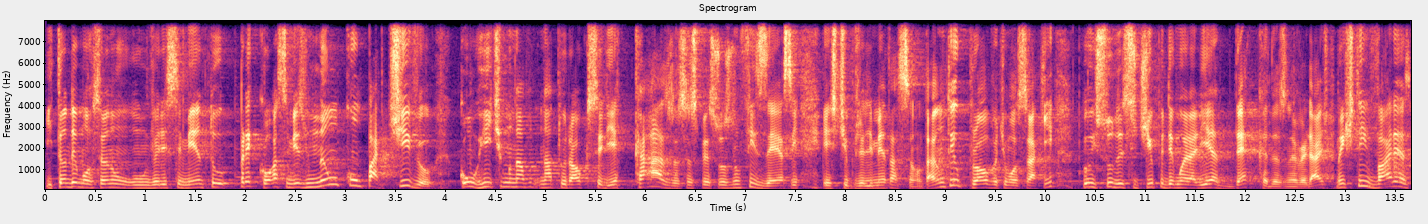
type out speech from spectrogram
e estão demonstrando um envelhecimento precoce mesmo, não compatível com o ritmo natural que seria caso essas pessoas não fizessem esse tipo de alimentação, tá? Eu não tenho prova te mostrar aqui, porque um estudo desse tipo demoraria décadas, não é verdade? A gente tem várias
